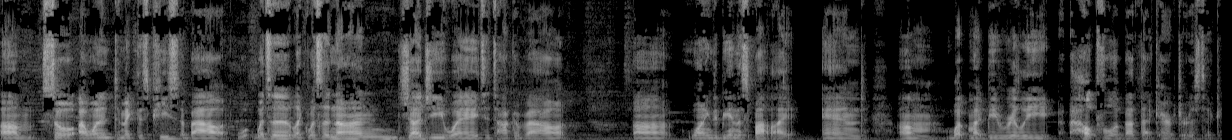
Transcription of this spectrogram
Um, so I wanted to make this piece about what's a like what's a non-judgy way to talk about uh, wanting to be in the spotlight and um, what might be really helpful about that characteristic.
